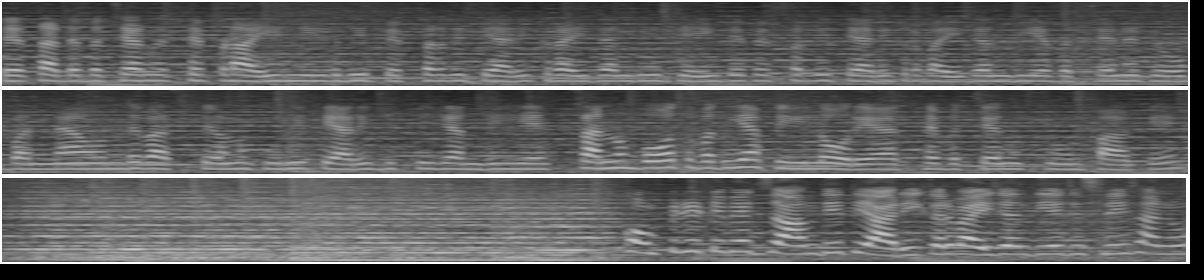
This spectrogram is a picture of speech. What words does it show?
ਤੇ ਸਾਡੇ ਬੱਚਿਆਂ ਨੂੰ ਇੱਥੇ ਪੜ੍ਹਾਈ ਨੀਟ ਦੀ ਪੇਪਰ ਦੀ ਤਿਆਰੀ ਕਰਾਈ ਜਾਂਦੀ ਹੈ ਜੇਈ ਦੇ ਪੇਪਰ ਦੀ ਤਿਆਰੀ ਕਰਵਾਈ ਜਾਂਦੀ ਹੈ। ਬੱਚੇ ਨੇ ਜੋ ਬਣਨਾ, ਉਹਦੇ ਵਾਸਤੇ ਉਹਨੂੰ ਪੂਰੀ ਤਿਆਰੀ ਦਿੱਤੀ ਜਾਂਦੀ ਹੈ। ਸਾਨੂੰ ਬਹੁਤ ਵਧੀਆ ਫੀਲ ਹੋ ਰਿਹਾ ਇੱਥੇ ਬੱਚਿਆਂ ਨੂੰ ਸਕੂਲ ਪਾ ਕੇ। ਐਗਜ਼ਾਮ ਦੀ ਤਿਆਰੀ ਕਰਵਾਈ ਜਾਂਦੀ ਹੈ, ਜਿਸ ਲਈ ਸਾਨੂੰ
